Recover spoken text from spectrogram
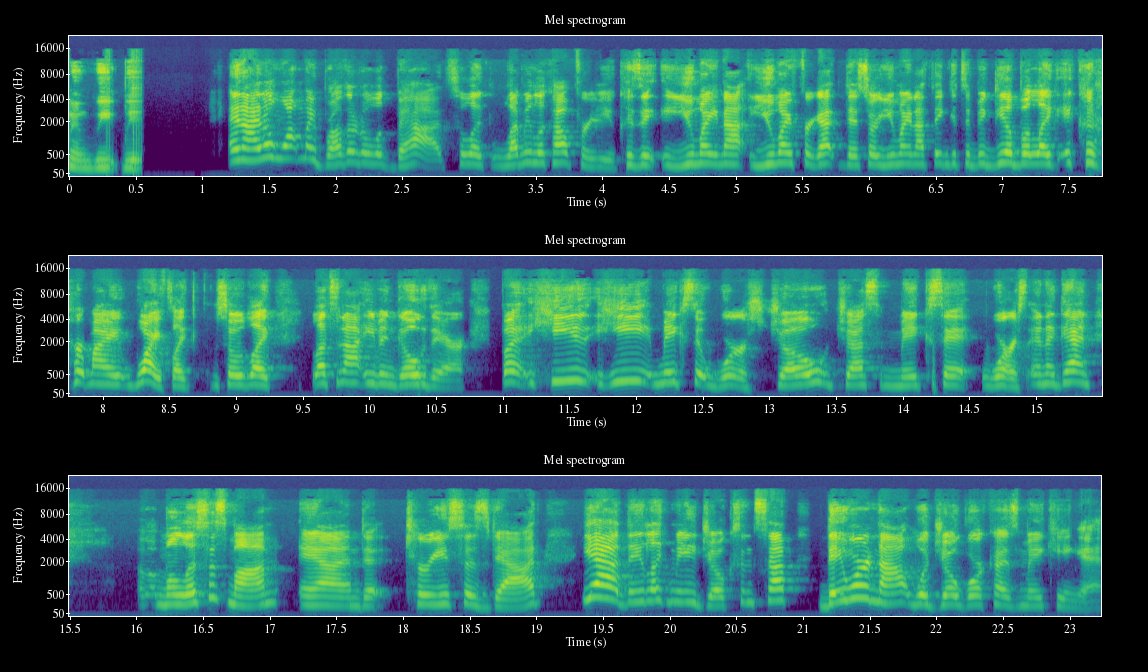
I mean, we we And I don't want my brother to look bad. So like, let me look out for you because you might not, you might forget this or you might not think it's a big deal, but like it could hurt my wife. Like, so like, let's not even go there. But he, he makes it worse. Joe just makes it worse. And again, Melissa's mom and Teresa's dad, yeah, they like made jokes and stuff. They were not what Joe Gorga is making it.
